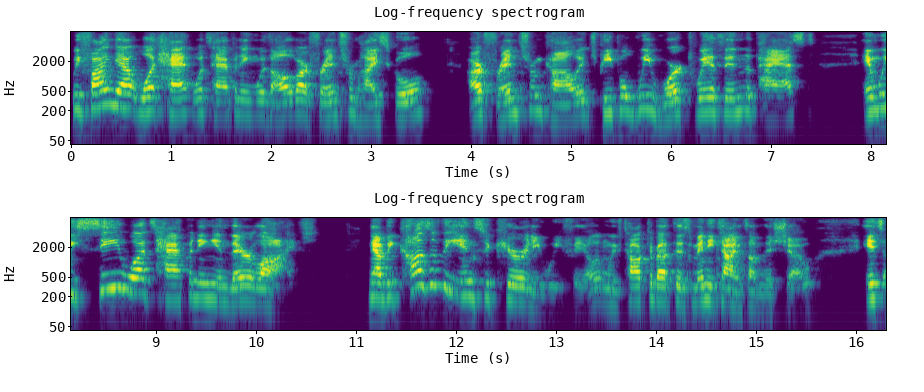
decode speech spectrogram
We find out what ha- what's happening with all of our friends from high school, our friends from college, people we worked with in the past, and we see what's happening in their lives. Now, because of the insecurity we feel, and we've talked about this many times on this show, it's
